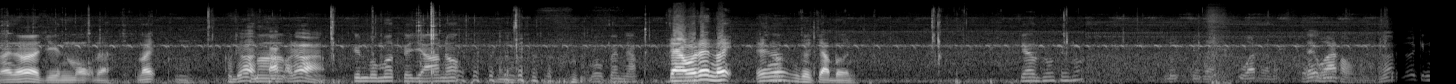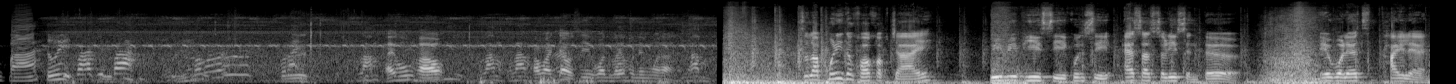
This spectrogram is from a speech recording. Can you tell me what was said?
nói đó là chuyện một nè nói คุณเด้อตักเอาเด้อ กินบ่หมดก็ยาเนาะบ่เป็นหยัง cao đấy nói đấy nó rồi chà bờn แก้วทุกทีเนาะได้หุงเขากินปลาตุ้ยไอ้หุงเขาเขาว่าเจ้าสี่คนมาได้คนหนึงมาสั่นสำหรับมื้อนี้ต้องขอขอบใจ VVP 4คูณ4 Accessory Center Everest Thailand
